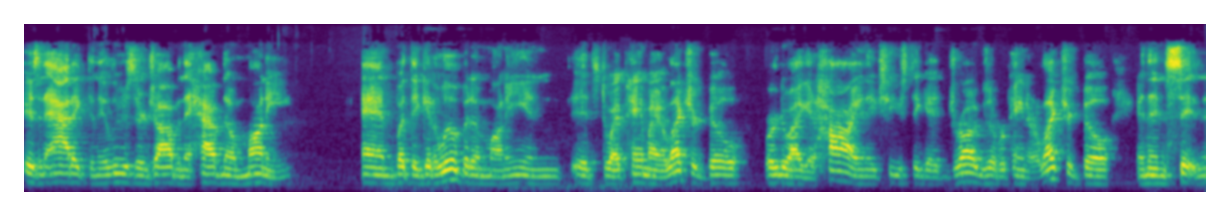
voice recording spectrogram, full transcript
is an addict and they lose their job and they have no money and but they get a little bit of money and it's do I pay my electric bill or do I get high? And they choose to get drugs over paying their electric bill and then sit in,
